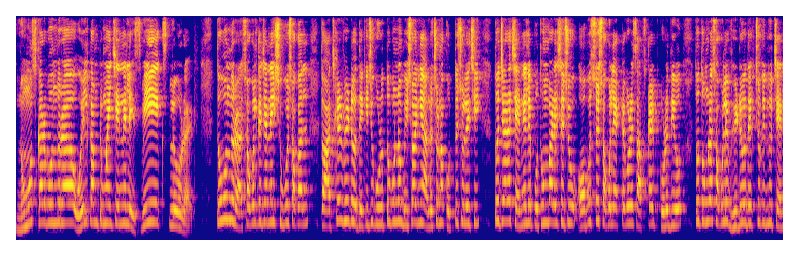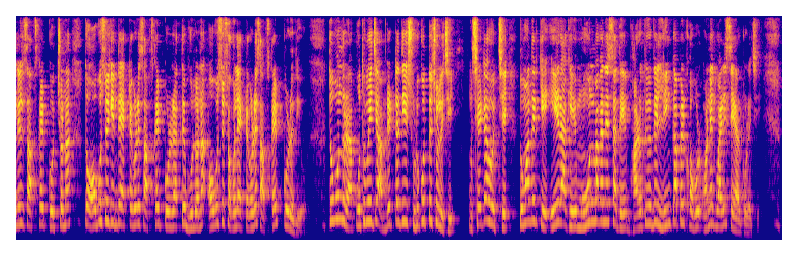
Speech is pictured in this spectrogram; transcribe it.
নমস্কার বন্ধুরা welcome to my channel S B explorer তো বন্ধুরা, সকলকে জানাই শুভ সকাল। তো আজকের ভিডিওতে কিছু গুরুত্বপূর্ণ বিষয় নিয়ে আলোচনা করতে চলেছি। তো যারা চ্যানেলে প্রথমবার এসেছ, অবশ্যই সকলে একটা করে সাবস্ক্রাইব করে দিও। তো তোমরা সকলে ভিডিও দেখছ, কিন্তু চ্যানেল সাবস্ক্রাইব করছ না, তো অবশ্যই কিন্তু একটা করে সাবস্ক্রাইব করে রাখতে ভুলো না। অবশ্যই সকলে একটা করে সাবস্ক্রাইব করে দিও। তো বন্ধুরা, প্রথমেই যে আপডেটটা দিয়ে শুরু করতে চলেছি সেটা হচ্ছে তোমাদেরকে এর আগে মোহনবাগানের সাথে ভারতীয়দের লিঙ্ক আপের খবর অনেকবারই শেয়ার করেছি।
